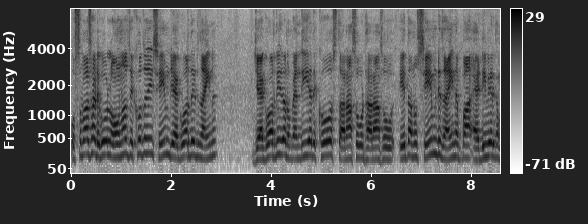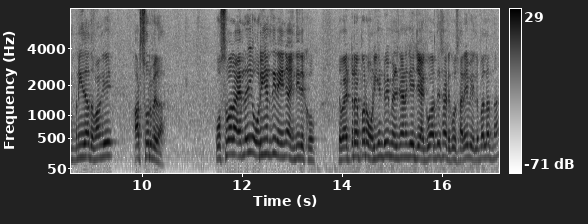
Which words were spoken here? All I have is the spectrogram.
ਉਸ ਤੋਂ ਬਾਅਦ ਸਾਡੇ ਕੋਲ ਲੌਂਗ ਹਾਊਸ ਦੇਖੋ ਤੁਸੀਂ ਸੇਮ ਜੈਗਵਾਰ ਦੇ ਡਿਜ਼ਾਈਨ ਜੈਗਵਾਰ ਦੀ ਤੁਹਾਨੂੰ ਪੈਂਦੀ ਹੈ ਦੇਖੋ 1700 1800 ਇਹ ਤੁਹਾਨੂੰ ਸੇਮ ਡਿਜ਼ਾਈਨ ਆਪਾਂ ਐਡੀਵੇਅਰ ਕੰਪਨੀ ਦਾ ਦਵਾਂਗੇ 800 ਰੁਪਏ ਦਾ। ਉਸ ਤੋਂ ਬਾਅਦ ਆ ਜਾਂਦਾ ਜੀ ਓਰੀਐਂਟ ਦੀ ਰੇਂਜ ਆ ਜਾਂਦੀ ਦੇਖੋ। ਡਿਵਾਈਡਰ ਉੱਪਰ ਓਰੀਐਂਟ ਵੀ ਮਿਲ ਜਾਣਗੇ ਜੈਗੁਆਰ ਦੇ ਸਾਡੇ ਕੋਲ ਸਾਰੇ ਅਵੇਲੇਬਲ ਹਨ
